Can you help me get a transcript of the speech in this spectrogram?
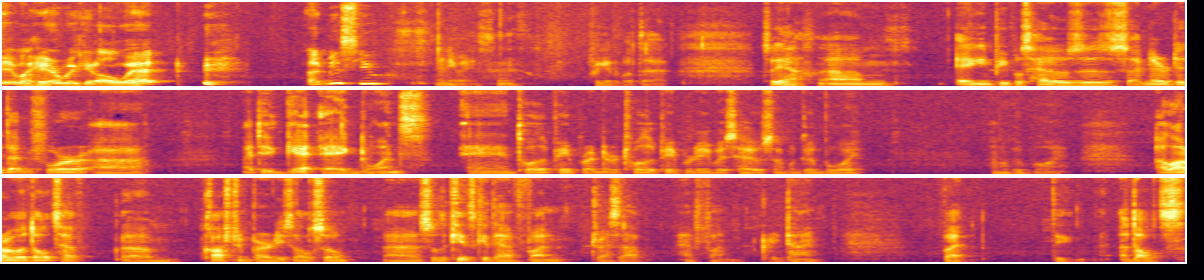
my hair would get all wet. I miss you. Anyways, forget about that. So yeah, um, egging people's houses. I've never did that before. Uh, I did get egged once, and toilet paper. I never toilet papered anybody's house. I'm a good boy. I'm a good boy. A lot of adults have um, costume parties also, uh, so the kids get to have fun, dress up, have fun, great time. But the adults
